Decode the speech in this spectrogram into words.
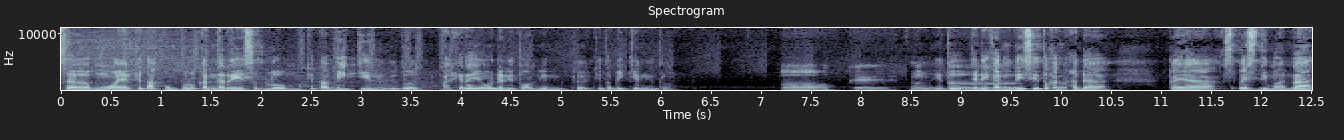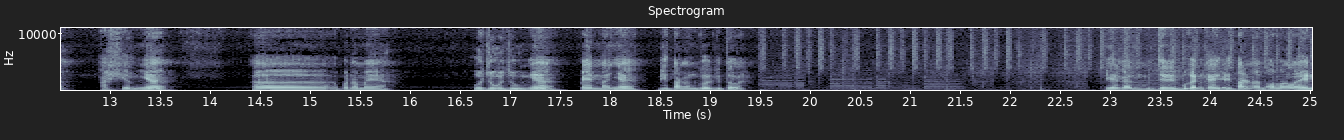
semua yang kita kumpulkan dari sebelum kita bikin gitu akhirnya ya udah dituangin ke kita bikin gitu loh oh, oke okay. hmm, itu uh... jadi kan di situ kan ada kayak space di mana akhirnya uh, apa namanya ujung-ujungnya penanya di tangan gue gitu lah Iya kan, jadi bukan kayak di tangan orang lain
